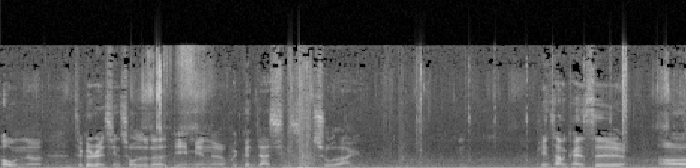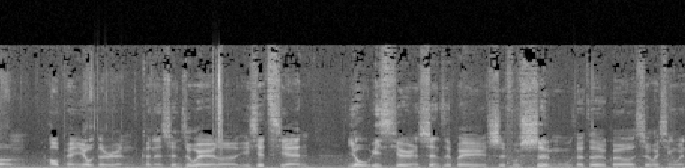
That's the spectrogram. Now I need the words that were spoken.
候呢，这个人心丑陋的一面呢，会更加显现出来。平常看似呃好朋友的人，可能甚至为了一些钱，有一些人甚至会弑父弑母的。这个社会新闻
